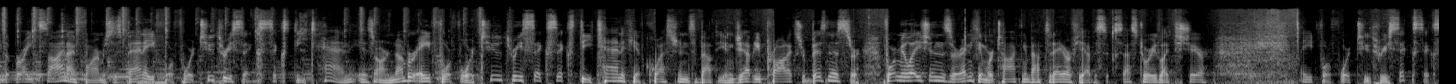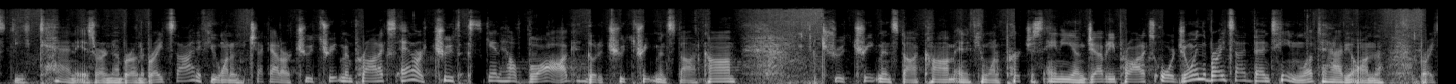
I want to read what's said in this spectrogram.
the bright side. I'm pharmacist Ben. 844-236-6010 is our number. 844-236-6010 if you have questions about the Youngevity products or business or formulations or anything we're talking about today, or if you have a success story you'd like to share. 844-236-6010 is our number on the bright side. If you want to check out our Truth Treatment products and our Truth Skin Health blog, go to truthtreatments.com truthtreatments.com. And if you want to purchase any Youngevity products or join the Brightside Ben team, love to have you on the Brightside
